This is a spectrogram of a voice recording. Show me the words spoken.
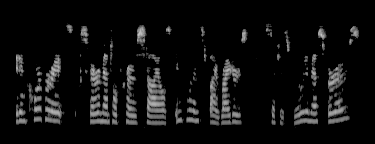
It incorporates experimental prose styles influenced by writers such as William S. Burroughs,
